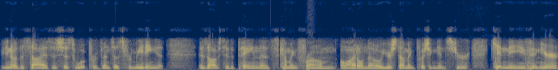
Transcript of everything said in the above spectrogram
you know, the size is just what prevents us from eating it. Is obviously the pain that's coming from, oh, I don't know, your stomach pushing against your kidneys and your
